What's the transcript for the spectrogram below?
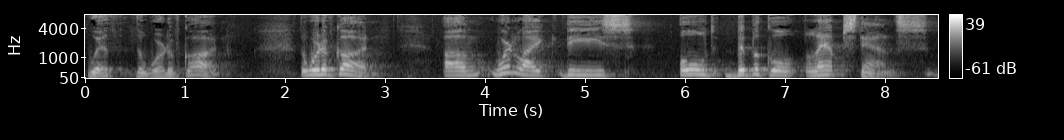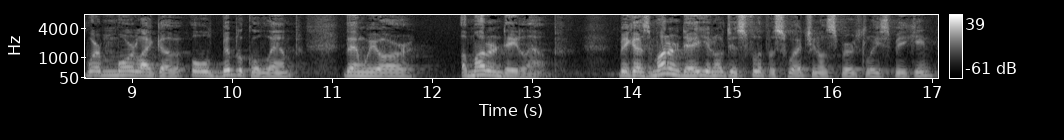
with the Word of God the Word of God. Um, we're like these old biblical lampstands. We're more like an old biblical lamp than we are a modern day lamp. Because modern day, you know, just flip a switch, you know, spiritually speaking.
